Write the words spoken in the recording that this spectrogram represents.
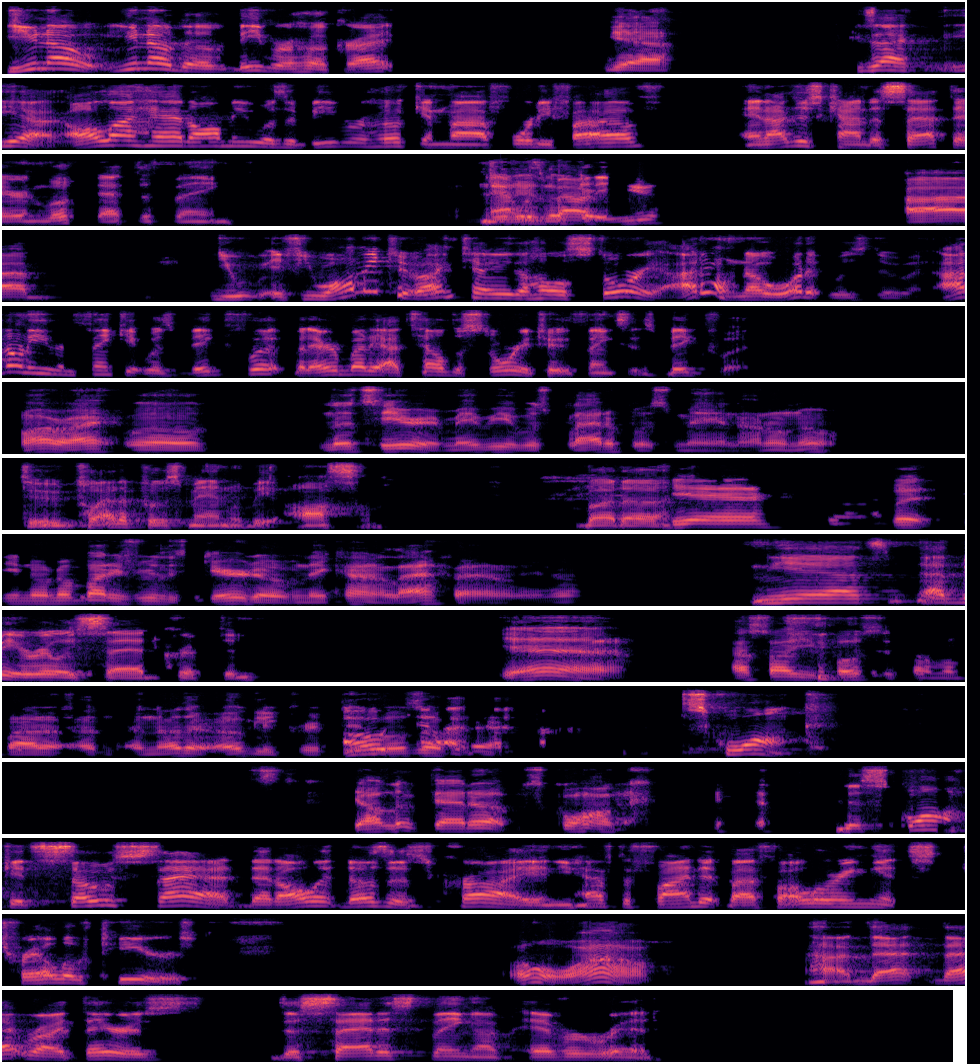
you know, you know the beaver hook, right? Yeah. Exactly. Yeah. All I had on me was a beaver hook and my 45, and I just kind of sat there and looked at the thing. That it was about it. you? Uh, you, if you want me to, I can tell you the whole story. I don't know what it was doing. I don't even think it was Bigfoot, but everybody I tell the story to thinks it's Bigfoot. All right. Well, let's hear it. Maybe it was platypus man. I don't know. Dude, platypus man would be awesome. But uh, Yeah, but you know nobody's really scared of them. They kind of laugh at them. You know. Yeah, it's, that'd be a really sad cryptid. Yeah. I saw you posted something about a, a- another ugly cryptid. Oh, what was up with that? Squonk. Y'all look that up. Squonk. The squonk, it's so sad that all it does is cry, and you have to find it by following its trail of tears. Oh wow. Uh, that that right there is the saddest thing I've ever read.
